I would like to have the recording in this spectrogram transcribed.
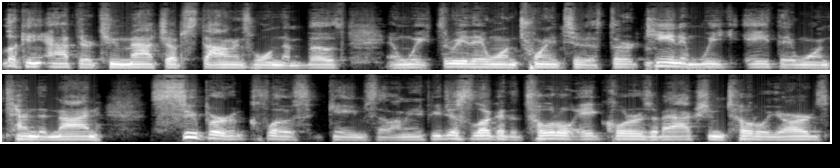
looking at their two matchups, Stallions won them both. In week three, they won 22 to 13. In week eight, they won 10 to 9. Super close games, though. I mean, if you just look at the total eight quarters of action, total yards,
